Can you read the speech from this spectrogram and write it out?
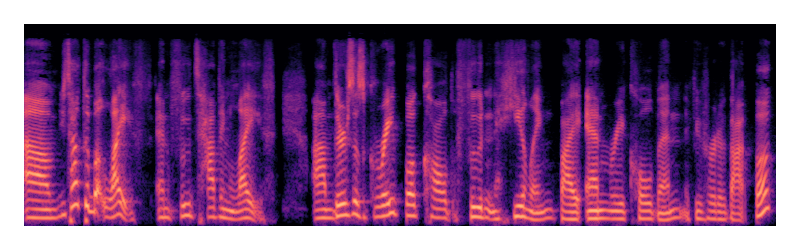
Um, you talked about life and foods having life. Um, there's this great book called Food and Healing by Annemarie Colbin, if you've heard of that book.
